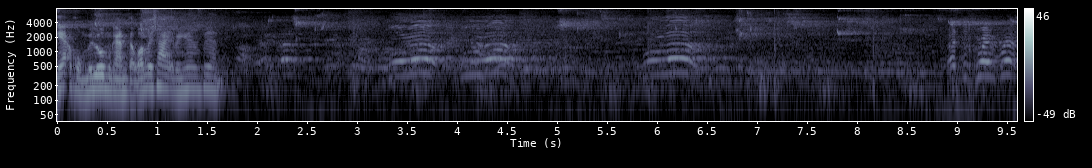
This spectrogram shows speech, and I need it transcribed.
เงี้ยผมไม่รู้เหมือนกันแต่ว่าไม่ใช่เป็นแค่เพื่อน Four up, four up. Four up. That's a great rep.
